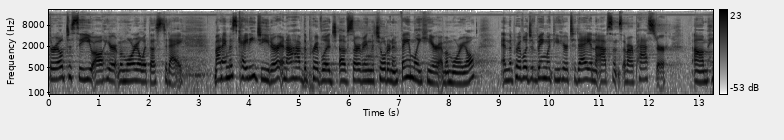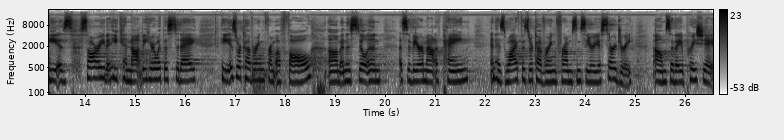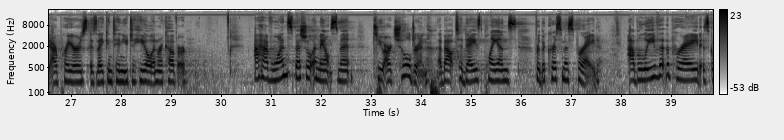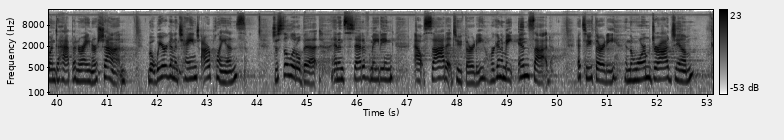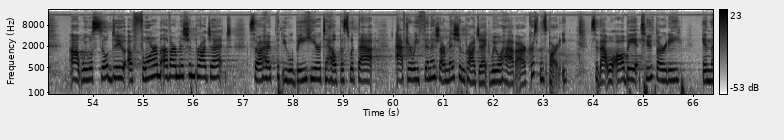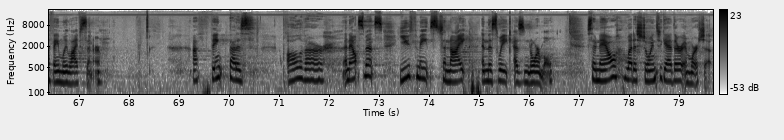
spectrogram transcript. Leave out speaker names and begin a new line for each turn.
Thrilled to see you all here at Memorial with us today. My name is Katie Jeter, and I have the privilege of serving the children and family here at Memorial, and the privilege of being with you here today in the absence of our pastor. Um, he is sorry that he cannot be here with us today. He is recovering from a fall um, and is still in a severe amount of pain, and his wife is recovering from some serious surgery. Um, so they appreciate our prayers as they continue to heal and recover. I have one special announcement to our children about today's plans for the Christmas parade. I believe that the parade is going to happen rain or shine, but we are going to change our plans just a little bit and instead of meeting outside at 2:30, we're going to meet inside at 2:30 in the warm dry gym uh, we will still do a form of our mission project, so I hope that you will be here to help us with that. After we finish our mission project, we will have our Christmas party. So that will all be at 2:30 in the Family Life Center. I think that is all of our announcements. Youth meets tonight and this week as normal. So now let us join together and worship.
